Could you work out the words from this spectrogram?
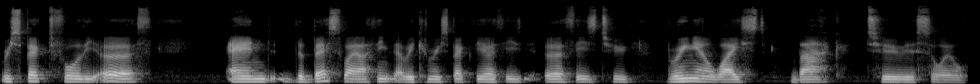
respect for the earth. And the best way I think that we can respect the earth is, earth is to bring our waste back to the soil.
